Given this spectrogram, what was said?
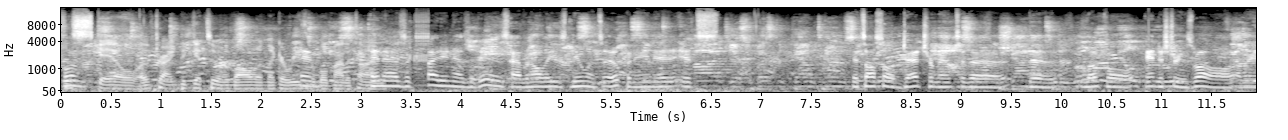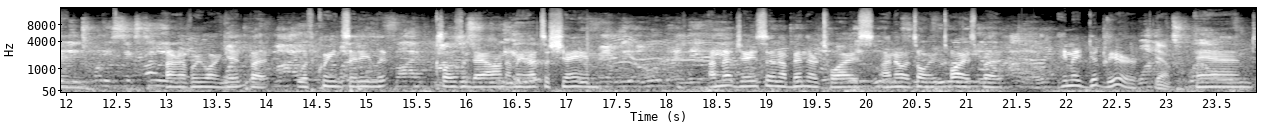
this scale of trying to get to them all in like a reasonable And, amount of time and as exciting as it is having all these new ones opening, it, it's it's also a detriment to the the local industry as well. I mean, I don't know if we want to get, but with Queen City li- closing down, I mean that's a shame. I met Jason. I've been there twice. I know it's only twice, but he made good beer. yeah And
